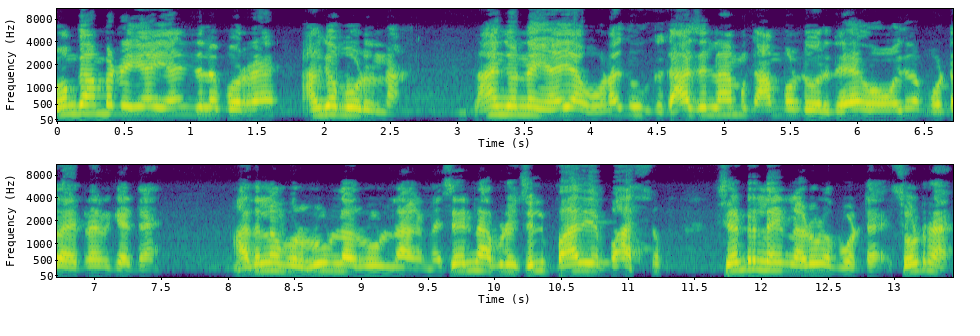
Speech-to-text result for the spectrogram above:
உன் காம்பவுண்ட ஏன் ஏன் இதுல போடுற? அங்க போடுன்னா. நான் சொன்னேன் ஏயா உனக்கு காசு இல்லாம காம்பவுண்ட் வருது. உன் இதுல போட்டா என்னன்னு கேட்டேன். அதெல்லாம் ஒரு ரூல்னா ரூல் தாங்கண்ணே சரிண்ணா அப்படின்னு சொல்லி பாதியை பாசம் சென்ட்ரல் லைன் நடுவில் போட்டேன். சொல்றேன்.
